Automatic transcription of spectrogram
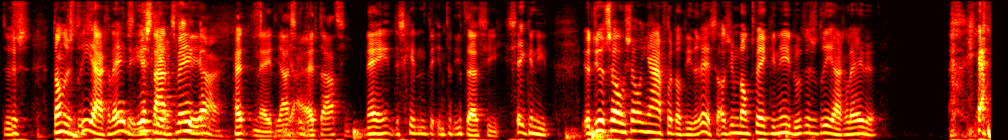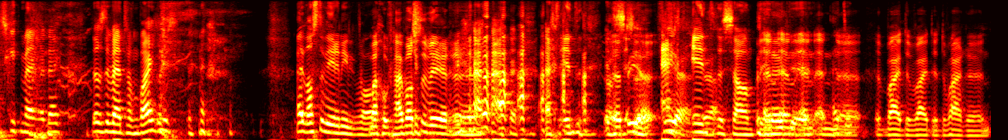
Dus, dus, dan is het drie jaar geleden. dus de je slaat twee keer. jaar. Het, nee, drie Ja, is. Het- interpretatie. nee, dat is geen de interpretatie. Zeker niet. Het duurt sowieso een jaar voordat hij er is. Als je hem dan twee keer neer doet, is het drie jaar geleden. ja, schiet mij. Dat is de wet van bandjes. Hij was er weer in ieder geval. Maar goed, hij was er weer. eh, Echt, echt interessant. En, en, en, en, eh, waar de, waar de, er waren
